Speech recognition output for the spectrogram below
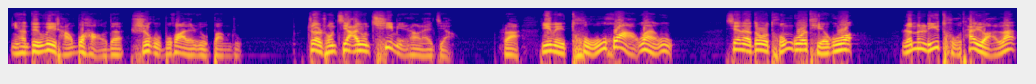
你看对胃肠不好的、食谷不化的人有帮助。这是从家用器皿上来讲，是吧？因为土化万物，现在都是铜锅、铁锅，人们离土太远了，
